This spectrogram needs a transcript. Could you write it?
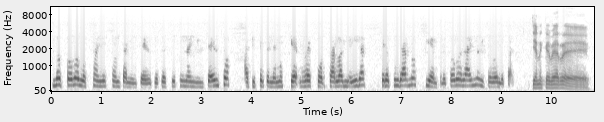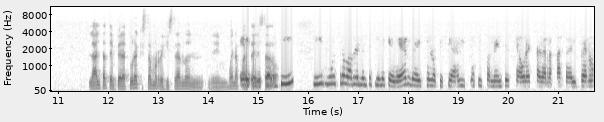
no todos los años son tan un año intenso, así que tenemos que reforzar las medidas, pero cuidarnos siempre, todo el año y todos los años. Tiene que ver eh, la alta temperatura que estamos registrando en, buena parte del estado? Sí, sí, muy probablemente tiene que ver. De hecho, lo que se ha visto justamente es que ahora esta garrapata del perro,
